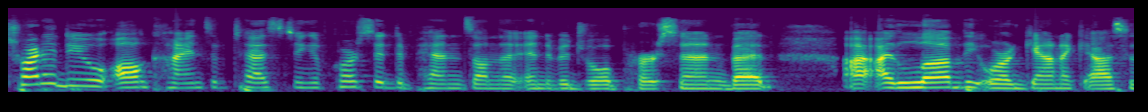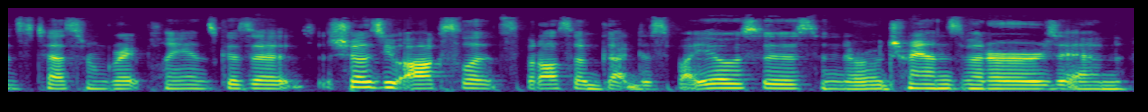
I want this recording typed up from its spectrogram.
try to do all kinds of testing. Of course, it depends on the individual person, but I, I love the organic acids test from Great Plains because it shows you oxalates, but also gut dysbiosis and neurotransmitters and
